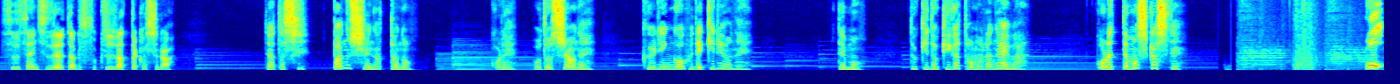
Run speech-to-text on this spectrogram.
数センチずれたら即時だったかしら。で、私、バヌシになったの？これ、脅しよね。クーリングオフできるよね。でも、ドキドキが止まらないわ。これってもしかして。お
